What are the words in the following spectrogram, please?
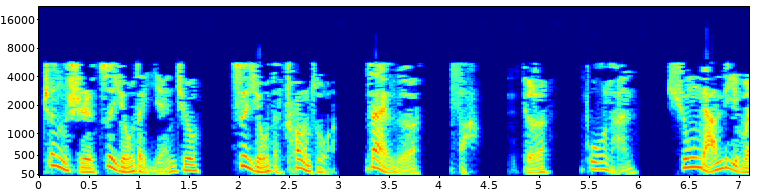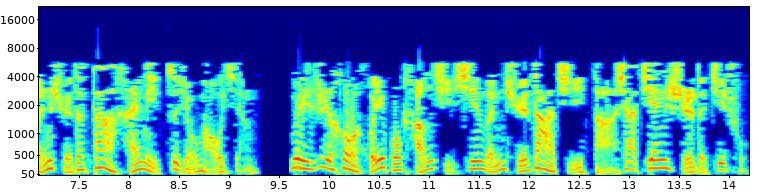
正是自由的研究、自由的创作，在俄、法、德、波兰、匈牙利文学的大海里自由翱翔，为日后回国扛起新文学大旗打下坚实的基础。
